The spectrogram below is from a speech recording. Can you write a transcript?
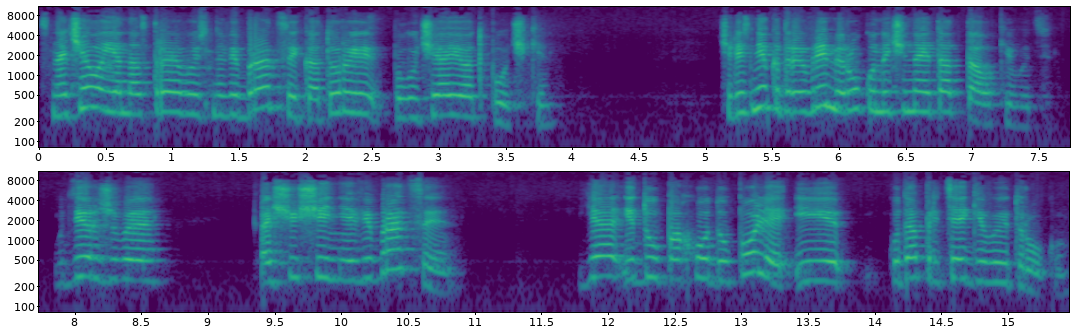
Сначала я настраиваюсь на вибрации, которые получаю от почки. Через некоторое время руку начинает отталкивать. Удерживая ощущение вибрации, я иду по ходу поля и куда притягивает руку.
